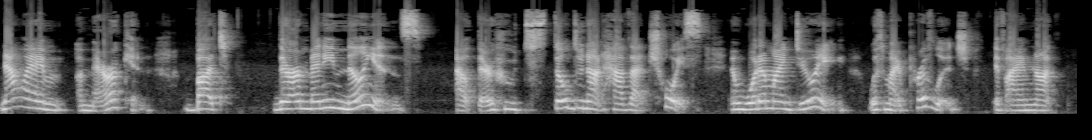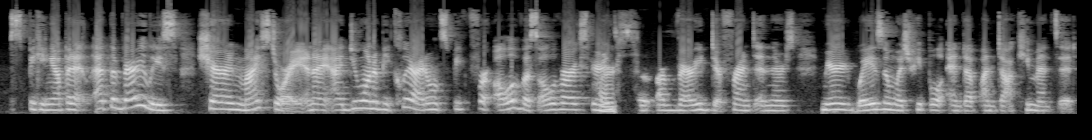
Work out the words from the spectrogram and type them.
Now I am American, but there are many millions out there who still do not have that choice. And what am I doing with my privilege if I am not speaking up and at, at the very least sharing my story? And I, I, do want to be clear, I don't speak for all of us. All of our experiences of are, are very different, and there's myriad ways in which people end up undocumented.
